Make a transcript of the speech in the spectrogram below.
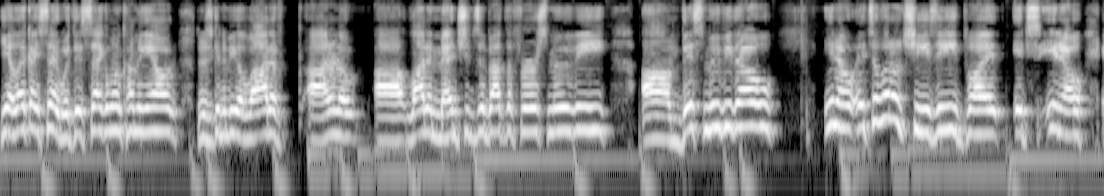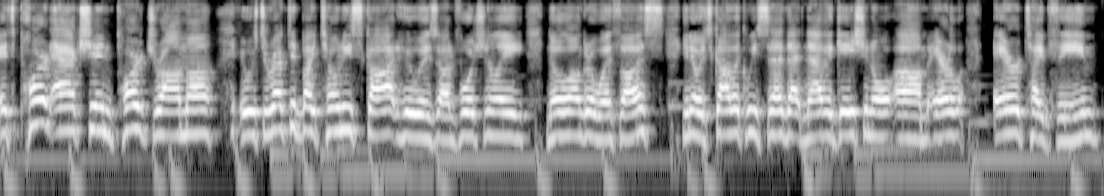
yeah, like I said, with this second one coming out, there's going to be a lot of, uh, I don't know, uh, a lot of mentions about the first movie. Um, this movie, though, you know, it's a little cheesy, but it's, you know, it's part action, part drama. It was directed by Tony Scott, who is unfortunately no longer with us. You know, it's got, like we said, that navigational, um, air, air type theme.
